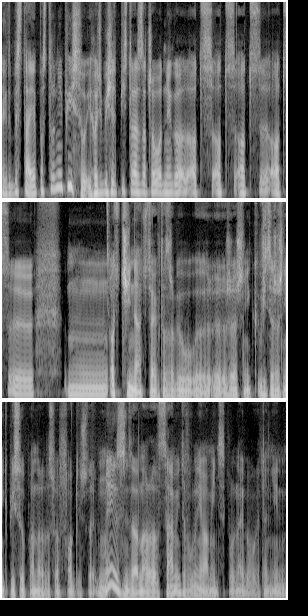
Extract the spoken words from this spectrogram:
jak gdyby staje po stronie PiSu. I choćby się PiS teraz zaczął od niego od, od, od, od, um, odcinać, tak jak to zrobił y, rzecznik, wicerzecznik PiSu, pan Radosław Fogisz. My z narodowcami to w ogóle nie mamy nic wspólnego, w ogóle to nie,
